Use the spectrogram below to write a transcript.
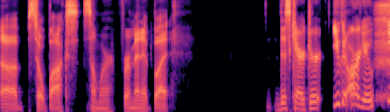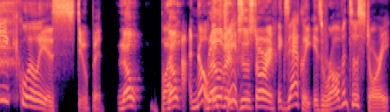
uh, soapbox somewhere for a minute, but this character, you could argue, equally is stupid. nope, But Nope. uh, no, relevant to the story. Exactly. It's relevant to the story.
